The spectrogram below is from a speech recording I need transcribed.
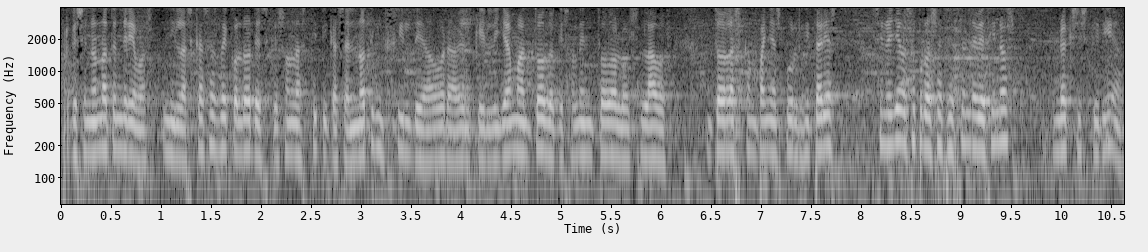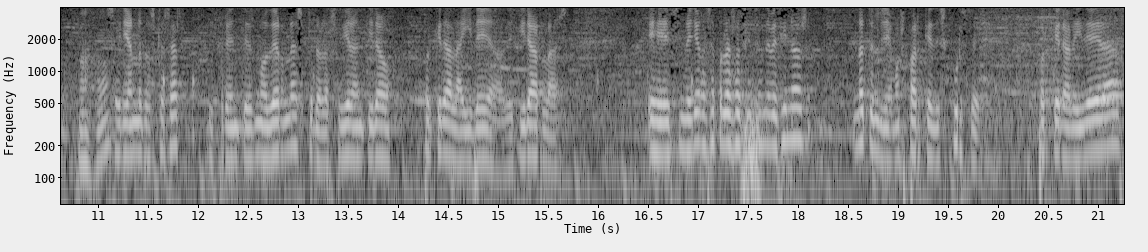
Porque si no, no tendríamos ni las casas de colores, que son las típicas, el Notting Hill de ahora, el que le llaman todo, que salen en todos los lados, en todas las campañas publicitarias. Si no llegase por la asociación de vecinos, no existirían. Ajá. Serían otras casas diferentes, modernas, pero las hubieran tirado, porque era la idea de tirarlas. Eh, si no llegase por la asociación de vecinos, no tendríamos parque de Escurce, porque era la idea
